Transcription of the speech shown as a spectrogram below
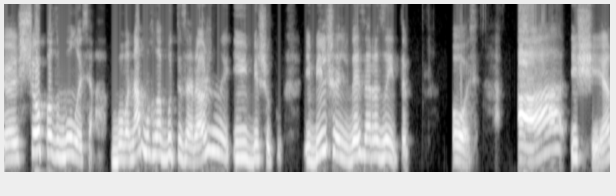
е, що позбулися, бо вона б могла бути зараженою і більше, і більше людей заразити. Ось. А іще,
